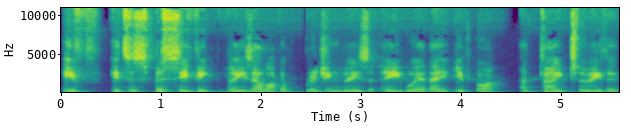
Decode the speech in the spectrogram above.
If it's a specific visa, like a bridging visa E, where they you've got a date to either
